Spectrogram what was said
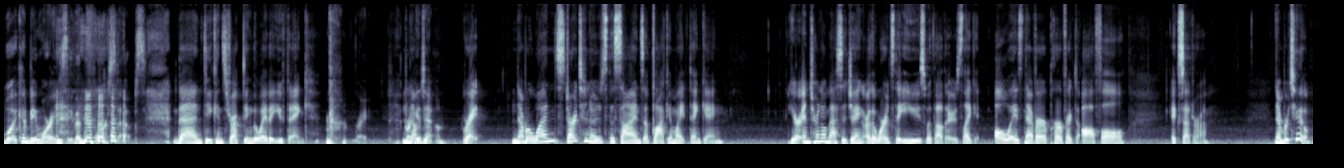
What could be more easy than four steps? Than deconstructing the way that you think. Right. Break Num- it down. Right. Number one, start to notice the signs of black and white thinking. Your internal messaging or the words that you use with others, like always, never, perfect, awful, etc. Number two,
